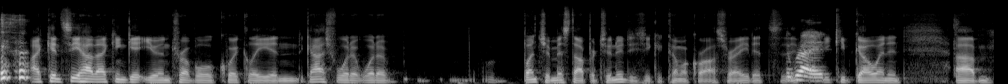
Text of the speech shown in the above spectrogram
I can see how that can get you in trouble quickly and gosh, what a what a bunch of missed opportunities you could come across, right? It's right. you keep going, and um,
